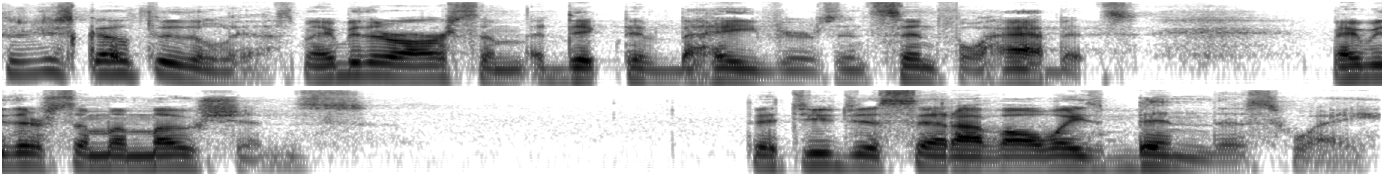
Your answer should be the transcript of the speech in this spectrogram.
So just go through the list. Maybe there are some addictive behaviors and sinful habits. Maybe there's some emotions that you just said, I've always been this way.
